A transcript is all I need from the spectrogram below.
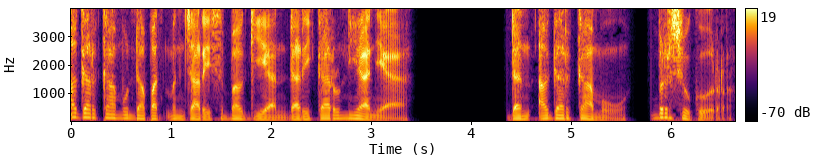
agar kamu dapat mencari sebagian dari karunia-Nya, dan agar kamu bersyukur.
